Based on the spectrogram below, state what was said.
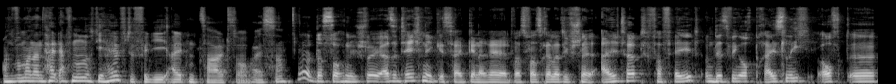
Und wo man dann halt einfach nur noch die Hälfte für die alten zahlt, so, weißt du? Ja, das ist doch nicht schlecht. Also Technik ist halt generell etwas, was relativ schnell altert, verfällt und deswegen auch preislich oft äh,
